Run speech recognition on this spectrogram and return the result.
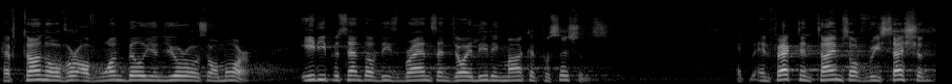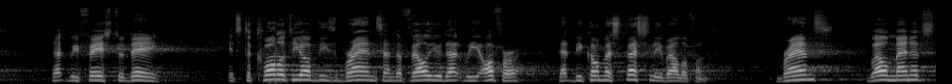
have turnover of 1 billion euros or more. 80% of these brands enjoy leading market positions. In fact, in times of recession that we face today, it's the quality of these brands and the value that we offer that become especially relevant. Brands, well managed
